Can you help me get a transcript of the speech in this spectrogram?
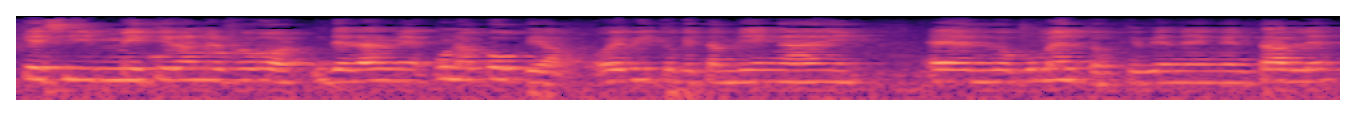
que si me hicieran el favor de darme una copia, o he visto que también hay eh, documentos que vienen en tablet,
